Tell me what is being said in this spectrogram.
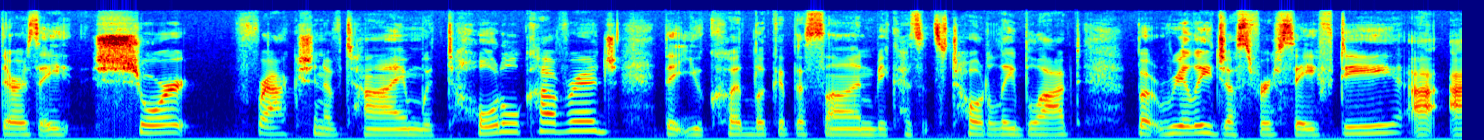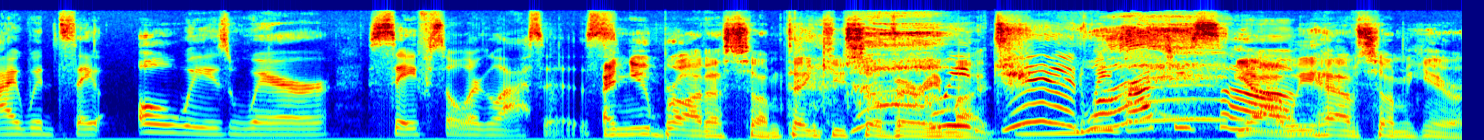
There's a short fraction of time with total coverage that you could look at the sun because it's totally blocked but really just for safety I, I would say always wear safe solar glasses and you brought us some. Thank you so very we much. did we brought you some Yeah, we have some here.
